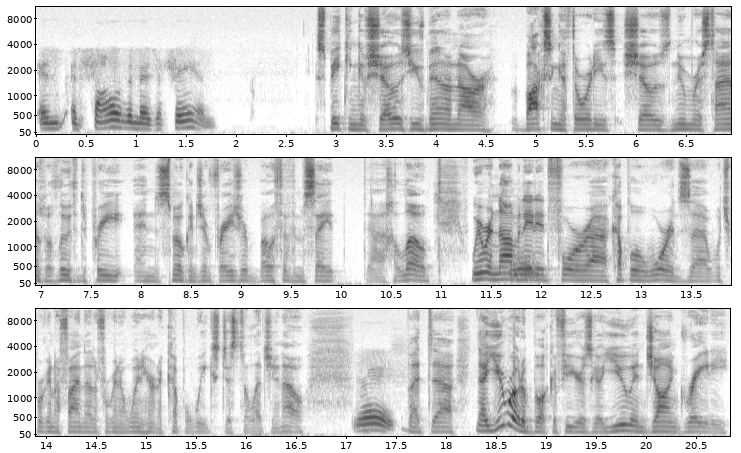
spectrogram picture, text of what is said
and and follow them as a fan. Speaking of shows, you've been on our Boxing Authorities shows numerous times with Luther Dupree and Smoke and Jim Frazier. Both of them say uh, hello. We were nominated for uh, a couple of awards, uh, which we're going to find out if we're going to win here in a couple weeks, just to let you know. Great. But uh, now you wrote a book a few years ago. You and John Grady,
